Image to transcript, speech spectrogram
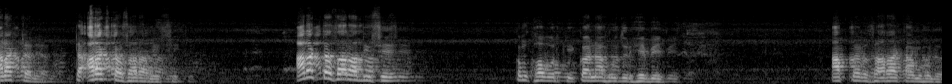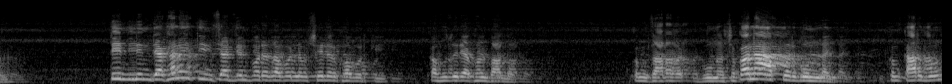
আর একটা নেই। তা আর একটা যারা নিছি আর একটা যারা দিছে। কম খবর কি? কয়, না হুজুর হেবে আপনার যারা কাম হলো না। তিন দিন দেখা নাই, তিন, চার দিন পরে যা বললাম, ছেলের খবর কি? হুজুর এখন ভালো। যারা গুণ আছে কয় না, আপনার গুণ নাই। কার গুণ?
